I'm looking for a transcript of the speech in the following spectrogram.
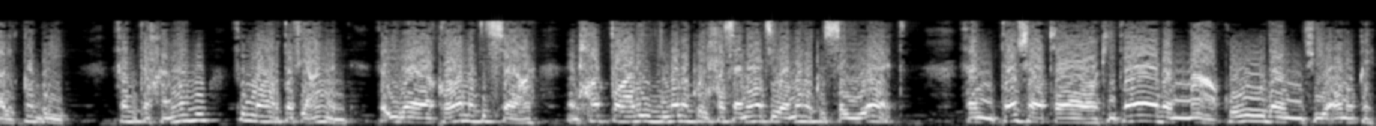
القبر فامتحناه ثم يرتفعان فإذا قامت الساعة انحط عليه ملك الحسنات وملك السيئات. فانتشطا كتابا معقودا في عنقه.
